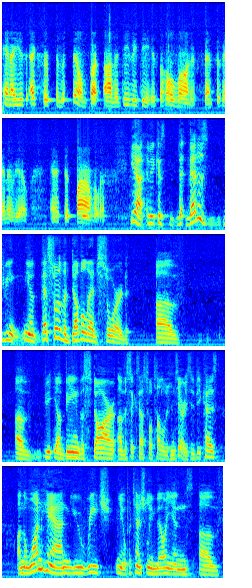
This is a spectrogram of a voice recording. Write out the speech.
And I use excerpts in the film, but on the DVD is the whole long, extensive interview. And it's just marvelous. Yeah, because th- that is, you know, that's sort of a double-edged sword of of you know, being the star of a successful television series, is because on the one hand you reach you know potentially millions of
